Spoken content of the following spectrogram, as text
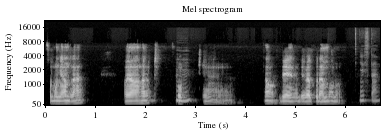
som många andra här har jag hört. Mm. Och eh, ja, det, det är väl på den banan. Just det.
